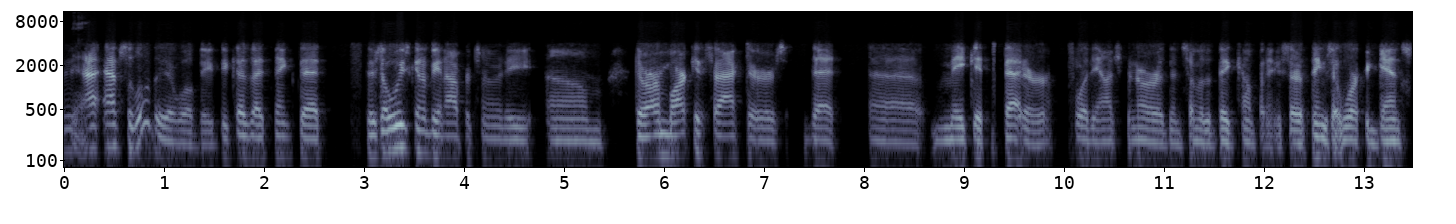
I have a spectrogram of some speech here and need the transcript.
Yeah. absolutely, there will be because I think that there's always going to be an opportunity. Um, there are market factors that uh, make it better for the entrepreneur than some of the big companies. There are things that work against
